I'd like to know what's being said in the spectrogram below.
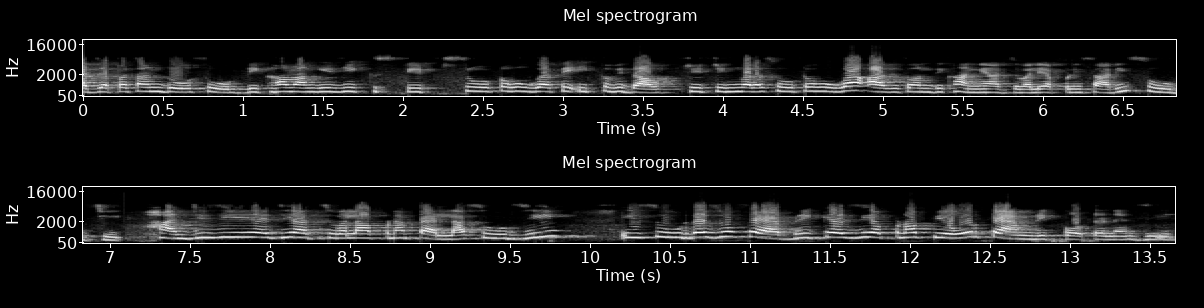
ਅੱਜ ਆਪਾਂ ਤੁਹਾਨੂੰ ਦੋ ਸੂਟ ਦਿਖਾਵਾਂਗੇ ਜੀ। ਇੱਕ ਸਟਿਚ ਸੂਟ ਹੋਊਗਾ ਤੇ ਇੱਕ ਵਿਦਆਊਟ ਸਟਿਚਿੰਗ ਵਾਲਾ ਸੂਟ ਹੋਊਗਾ। ਅੱਜ ਤੁਹਾਨੂੰ ਦਿਖਾਉਂਦੇ ਆ ਅੱਜ ਵਾਲੇ ਆਪਣੇ ਸਾਰੀ ਸੂਟ ਜੀ। ਹਾਂਜੀ ਜੀ, ਇਹ ਹੈ ਜੀ ਅੱਜ ਵਾਲਾ ਆਪਣਾ ਪਹਿਲਾ ਸੂਟ ਜੀ। ਇਸ ਸੂਟ ਦਾ ਜੋ ਫੈਬਰਿਕ ਹੈ ਜੀ, ਆਪਣਾ ਪਿਓਰ ਕੈਮਰਿਕ ਕਾਟਨ ਹੈ ਜੀ।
